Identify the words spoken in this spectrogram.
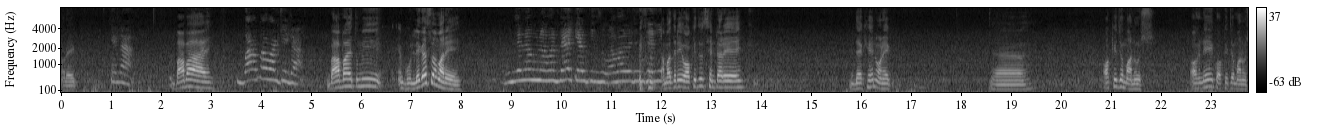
অনেক। বাবাই। বাবাই তুমি ভুলে গেছো আমারে? আমাদের এই অকেজো সেন্টারে দেখেন অনেক অকেজো মানুষ। অনেক অকেজো মানুষ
